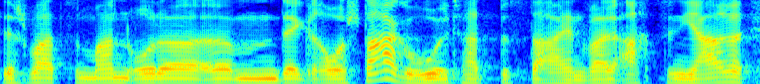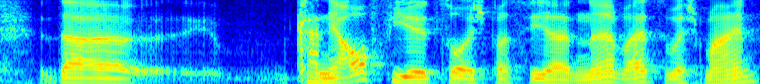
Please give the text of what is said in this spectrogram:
der schwarze Mann oder ähm, der graue Star geholt hat bis dahin, weil 18 Jahre, da kann ja auch viel Zeug passieren, ne? Weißt du, was ich meine?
